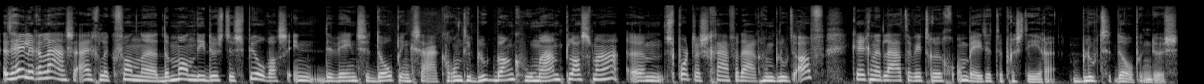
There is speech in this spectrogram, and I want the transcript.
Het hele relaas eigenlijk van eh, de man die dus de spil was in de Weense dopingzaak rond die bloedbank, humaan plasma. Ehm, sporters gaven daar hun bloed af, kregen het later weer terug om beter te presteren. Bloeddoping dus.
